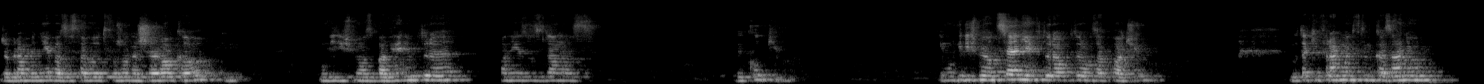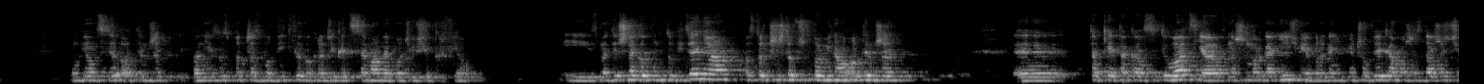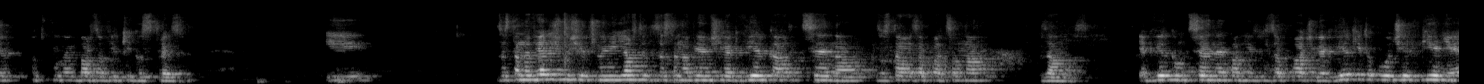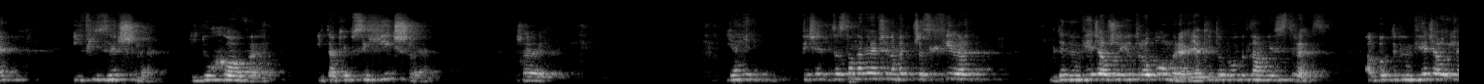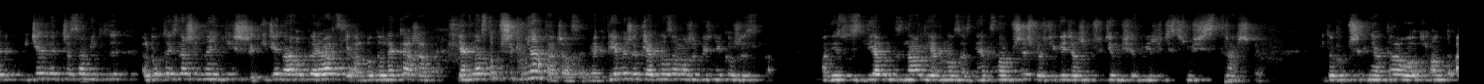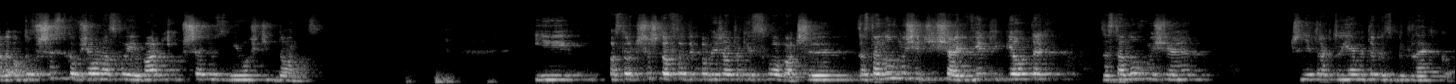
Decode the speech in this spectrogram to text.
że bramy nieba zostały otworzone szeroko. Mówiliśmy o zbawieniu, które Pan Jezus dla nas wykupił. I mówiliśmy o cenie, którą, którą zapłacił. Był taki fragment w tym kazaniu mówiący o tym, że Pan Jezus podczas modlitwy w ogrodzie Getsemane pocił się krwią. I z medycznego punktu widzenia pastor Krzysztof przypominał o tym, że e, takie, taka sytuacja w naszym organizmie, w organizmie człowieka może zdarzyć się pod wpływem bardzo wielkiego stresu. I zastanawialiśmy się, przynajmniej ja wtedy zastanawiałem się, jak wielka cena została zapłacona za nas. Jak wielką cenę Pan Jezus zapłacił, jak wielkie to było cierpienie i fizyczne, i duchowe, i takie psychiczne, że ja nie, wiecie, zastanawiałem się nawet przez chwilę, gdybym wiedział, że jutro umrę, jaki to byłby dla mnie stres. Albo gdybym wiedział, jak idziemy czasami, albo ktoś z naszych najbliższych idzie na operację albo do lekarza, jak nas to przygniata czasem, jak wiemy, że diagnoza może być niekorzystna. Pan Jezus znał diagnozę, znał przyszłość i wiedział, że przyjdziemy się zmierzyć z czymś strasznym. I to go przygniatało, i on, ale on to wszystko wziął na swoje barki i przeniósł z miłości do nas. I pastor Krzysztof wtedy powiedział takie słowa, czy zastanówmy się dzisiaj, w Wielki Piątek, zastanówmy się, czy nie traktujemy tego zbyt lekko,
